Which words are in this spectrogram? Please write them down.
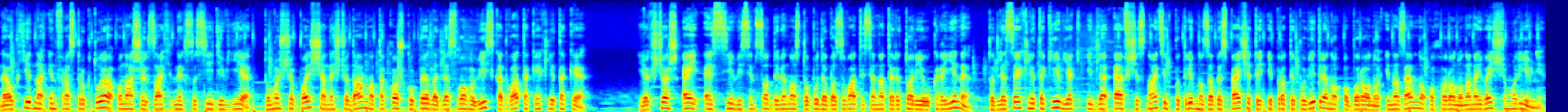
Необхідна інфраструктура у наших західних сусідів є, тому що Польща нещодавно також купила для свого війська два таких літаки. Якщо ж ASC-890 буде базуватися на території України, то для цих літаків, як і для F-16, потрібно забезпечити і протиповітряну оборону, і наземну охорону на найвищому рівні.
